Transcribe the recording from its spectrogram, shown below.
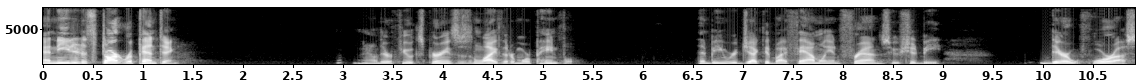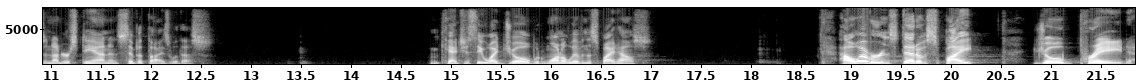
and needed to start repenting. You know, there are a few experiences in life that are more painful than being rejected by family and friends who should be there for us and understand and sympathize with us. And can't you see why Job would want to live in the spite house? However, instead of spite, Job prayed.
